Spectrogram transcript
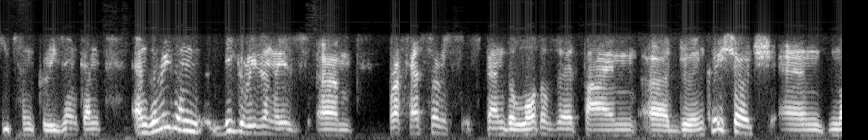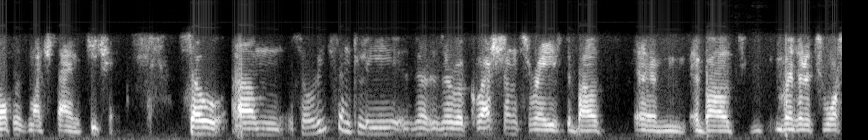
keeps increasing. And, and the reason, big reason is um, professors spend a lot of their time uh, doing research and not as much time teaching. So, um, so recently there, there, were questions raised about um, about whether it's worth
